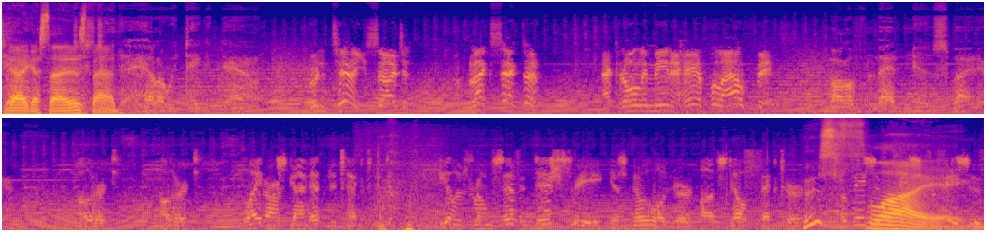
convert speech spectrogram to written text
yeah, I guess that is bad. the hell are we taking down? Couldn't tell you, Sergeant. The Black Sector? That could only mean a handful of outfits. All of them bad news, Spider. Alert. Alert. LiDAR Skynet detected. Healers Room 7-3 is no longer on stealth vector. Who's Evasive, flying?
